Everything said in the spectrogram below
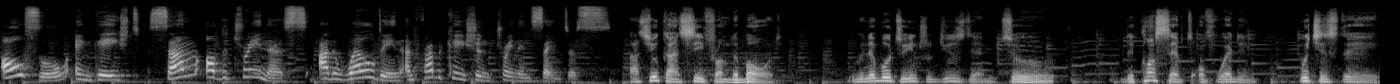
also engaged some of the trainers at the welding and fabrication training centers. As you can see from the board, we've been able to introduce them to the concept of welding, which is the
